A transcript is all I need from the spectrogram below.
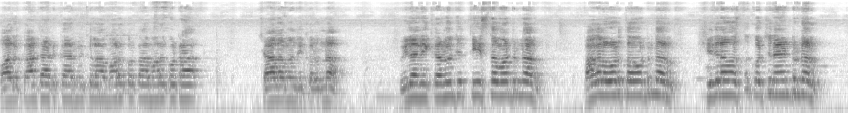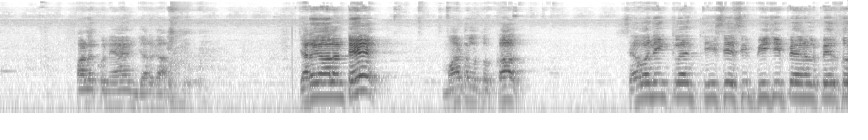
వాళ్ళు కాంట్రాక్ట్ కార్మికుల మరొకట మరొకట. చాలా మంది ఇక్కడ ఉన్నారు. వీళ్ళని ఇక్కడ నుంచి తీస్తామంటున్నారు. పగల కొడతామంటున్నారు. శిథిలావస్థకు వచ్చినాయంటున్నారు. వాళ్ళకు న్యాయం జరగాలి. జరగాలంటే మాటలతో కాదు. సెవెన్ ఇంక్లైన్ తీసేసి బీజేపీ అనల పేరుతో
